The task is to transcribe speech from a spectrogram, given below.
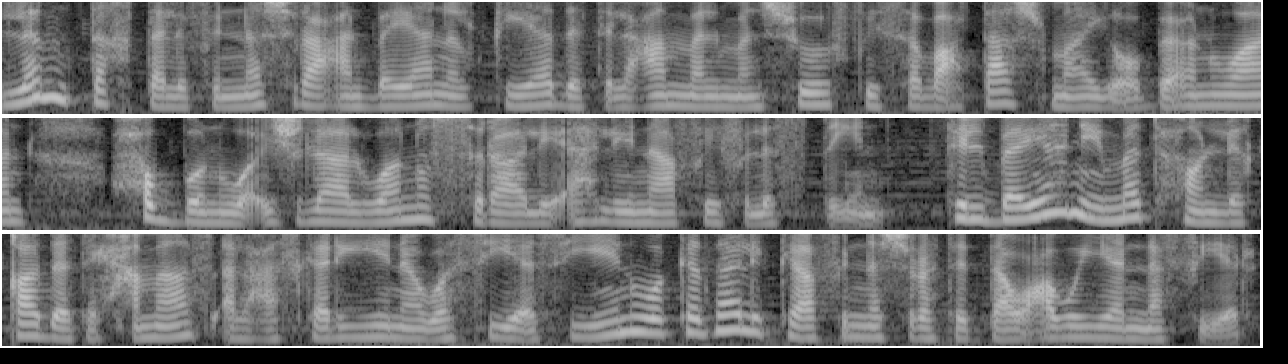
لم تختلف النشرة عن بيان القيادة العامة المنشور في 17 مايو بعنوان حب وإجلال ونصرة لأهلنا في فلسطين. في البيان مدح لقادة حماس العسكريين والسياسيين وكذلك في النشرة التوعوية النفير.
